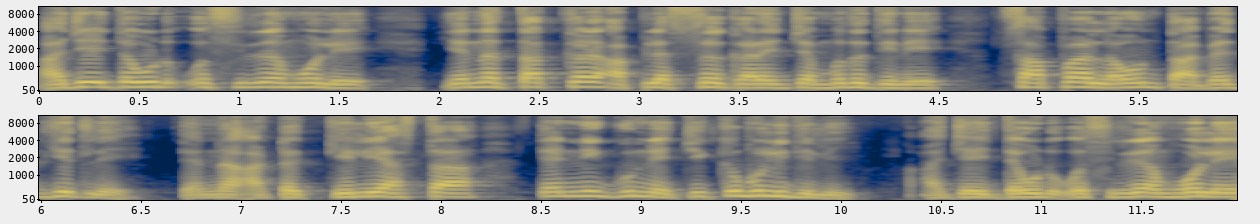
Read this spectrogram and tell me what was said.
अजय दौड व श्रीराम होले यांना तात्काळ आपल्या सहकाऱ्यांच्या मदतीने सापळा लावून ताब्यात घेतले. त्यांना अटक केली असता त्यांनी गुन्ह्याची कबुली दिली. अजय दौड व श्रीराम होले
